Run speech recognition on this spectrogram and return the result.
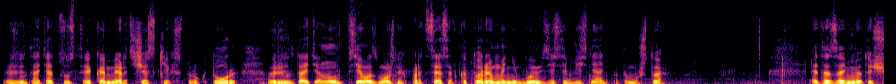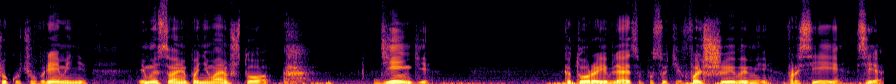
в результате отсутствия коммерческих структур, в результате ну, всевозможных процессов, которые мы не будем здесь объяснять, потому что это займет еще кучу времени. И мы с вами понимаем, что деньги, которые являются, по сути, фальшивыми в России, все,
